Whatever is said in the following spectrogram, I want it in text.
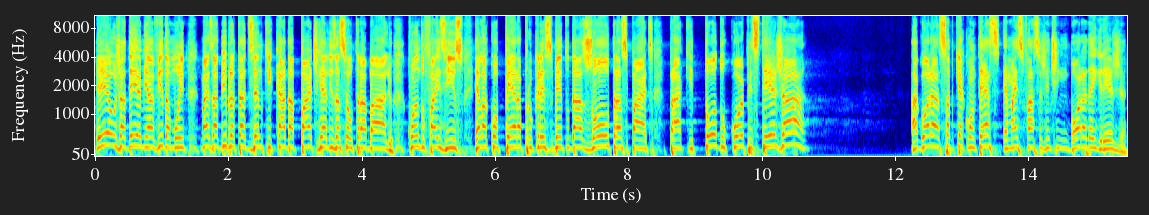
eu já dei a minha vida muito, mas a Bíblia está dizendo que cada parte realiza seu trabalho. Quando faz isso, ela coopera para o crescimento das outras partes, para que todo o corpo esteja Agora, sabe o que acontece? É mais fácil a gente ir embora da igreja,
